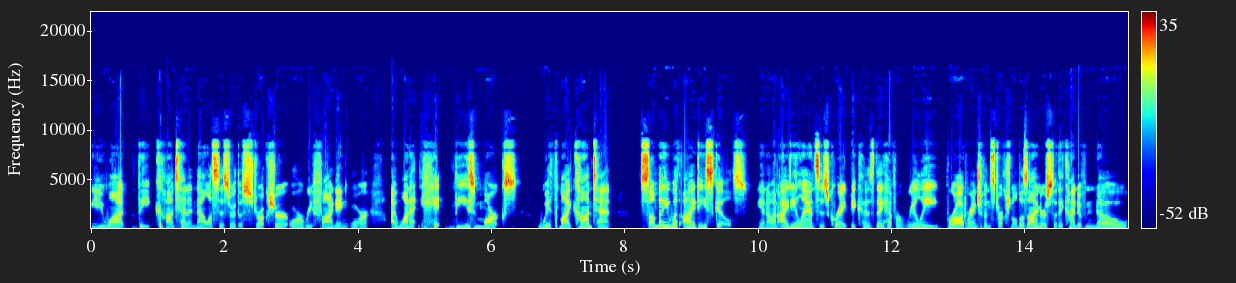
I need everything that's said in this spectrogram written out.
you want the content analysis or the structure or refining or I want to hit these marks with my content, somebody with ID skills, you know, and IDLance is great because they have a really broad range of instructional designers. So they kind of know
